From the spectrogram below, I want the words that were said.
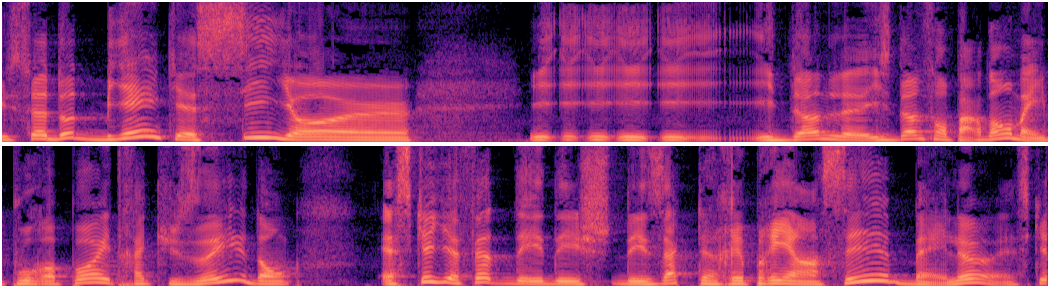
il se doute bien que s'il y a un. Il, donne le- il se donne son pardon, ben, il pourra pas être accusé. Donc, est-ce qu'il a fait des, des- actes répréhensibles? Ben là, est-ce que,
